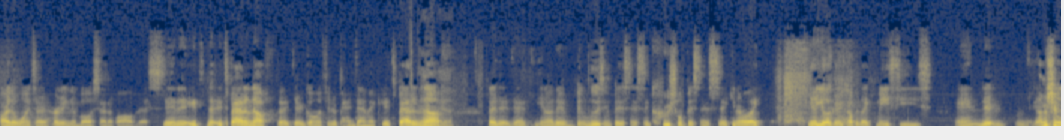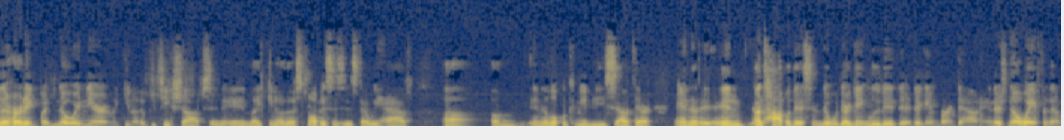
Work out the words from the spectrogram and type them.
are the ones that are hurting the most out of all of this. And it's it's bad enough that they're going through the pandemic. It's bad enough yeah. that, that, that you know they've been losing business, a crucial business. Like you know, like you know, you look at a company like Macy's, and I'm sure they're hurting, but nowhere near like you know the boutique shops and, and like you know the small businesses that we have uh, um, in the local communities out there. And uh, and on top of this, and they're, they're getting looted, they're, they're getting burned down, and there's no way for them.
